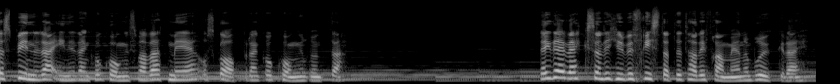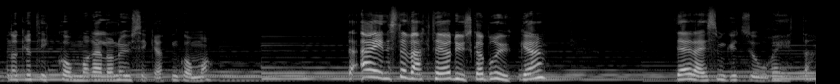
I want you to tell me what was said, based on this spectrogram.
til å spinne deg inn i den kokongen som har vært med å skape den kokongen rundt deg. Legg deg vekk, sånn at du ikke blir fristet til å ta dem fram igjen og bruke dem når kritikk kommer eller når usikkerheten kommer. Det eneste verktøyet du skal bruke, det er de som Guds ord har gitt deg.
